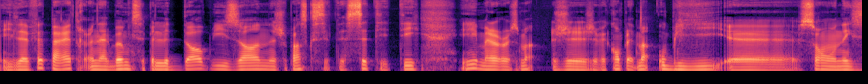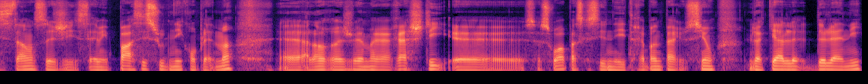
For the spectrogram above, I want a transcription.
il a fait paraître un album qui s'appelle le Dolby Zone. Je pense que c'était cet été. Et malheureusement, j'avais complètement oublié euh, son existence. Ça m'est passé sous le nez complètement. alors, je vais me racheter ce soir parce que c'est une des très bonnes parutions locales de l'année.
